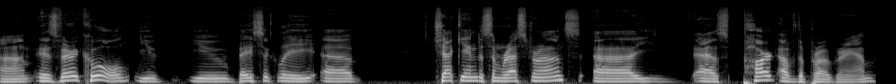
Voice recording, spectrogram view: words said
um, is very cool. You you basically uh, check into some restaurants uh, as part of the program,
